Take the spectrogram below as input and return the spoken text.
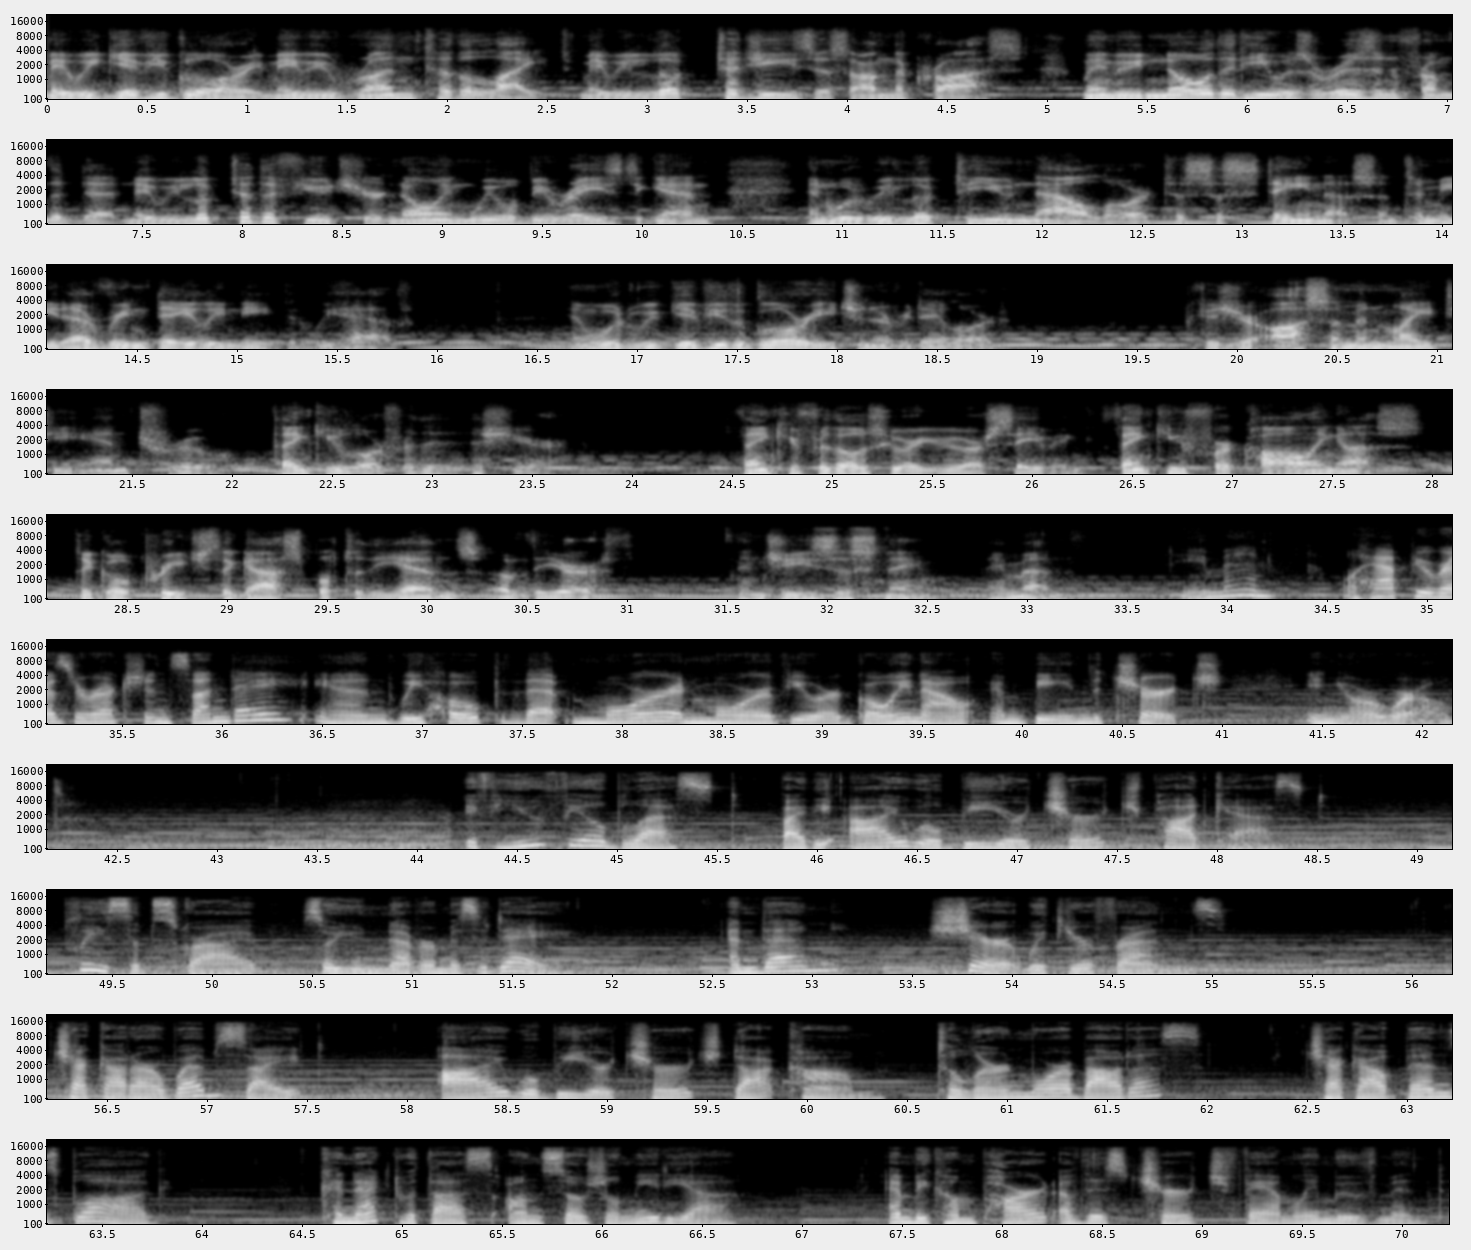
May we give you glory. May we run to the light. May we look to Jesus on the cross. May we know that he was risen from the dead. May we look to the future, knowing we will be raised again. And would we look to you now, Lord, to sustain us and to meet every daily need that we have? And would we give you the glory each and every day, Lord, because you're awesome and mighty and true. Thank you, Lord, for this year. Thank you for those who are you are saving. Thank you for calling us to go preach the gospel to the ends of the earth. In Jesus' name, amen. Amen. Well, happy Resurrection Sunday, and we hope that more and more of you are going out and being the church in your world. If you feel blessed by the I Will Be Your Church podcast, please subscribe so you never miss a day, and then share it with your friends. Check out our website, iwillbeyourchurch.com, to learn more about us, check out Ben's blog, connect with us on social media, and become part of this church family movement.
